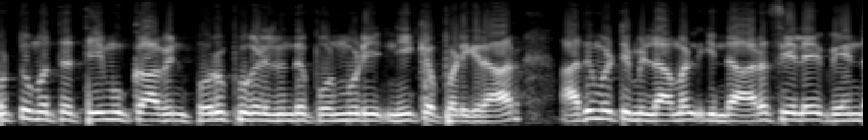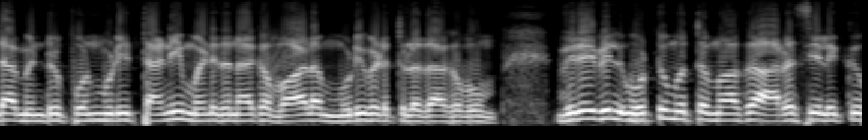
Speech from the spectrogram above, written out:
ஒட்டுமொத்த திமுகவின் பொறுப்புகளிலிருந்து பொன்முடி நீக்கப்படுகிறார். அது மட்டுமில்லாமல் இந்த அரசியலே வேண்டாம் என்று பொன்முடி தனி மனிதனாக வாழ முடிவெடுத்துள்ளதாகவும் விரைவில் ஒட்டுமொத்தமாக அரசியலுக்கு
